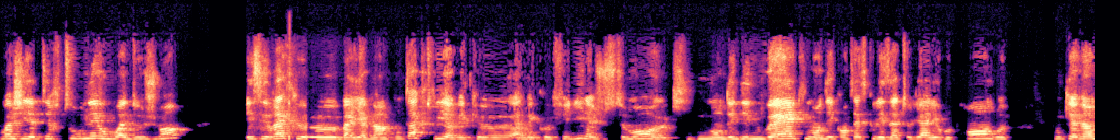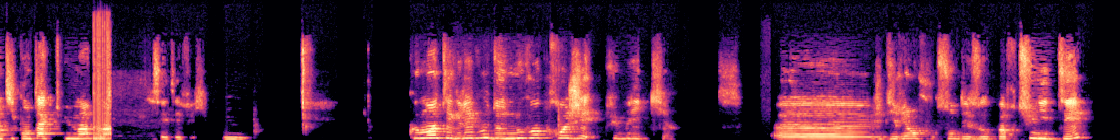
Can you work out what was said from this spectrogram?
Moi, j'y étais retournée au mois de juin. Et c'est vrai que bah, il y avait un contact, oui, avec, euh, avec Ophélie, là, justement, euh, qui demandait des nouvelles, qui demandait quand est-ce que les ateliers allaient reprendre. Donc, il y avait un petit contact humain qui s'était fait. comment intégrez-vous de nouveaux projets publics? Je dirais en fonction des opportunités,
